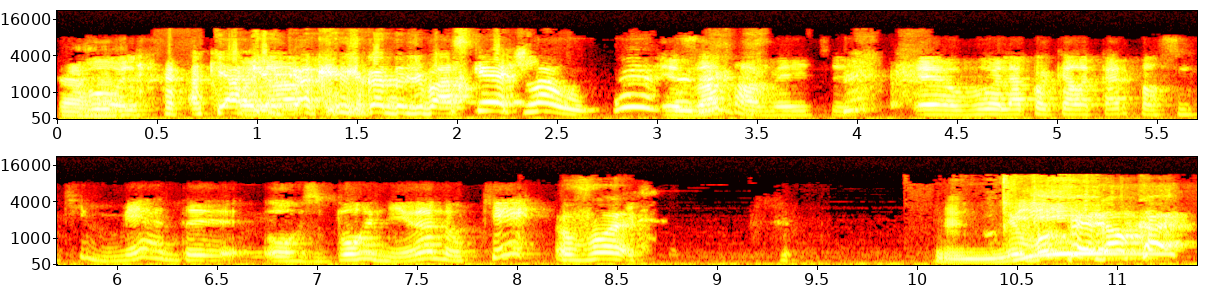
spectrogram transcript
Vou Aham. olhar. aquele, aquele, olhar- aquele jogador de basquete lá, o. Exatamente. É, eu vou olhar com aquela cara e falar assim, que merda, Osborniano, o quê? Eu vou. Eu vou pegar o ca...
